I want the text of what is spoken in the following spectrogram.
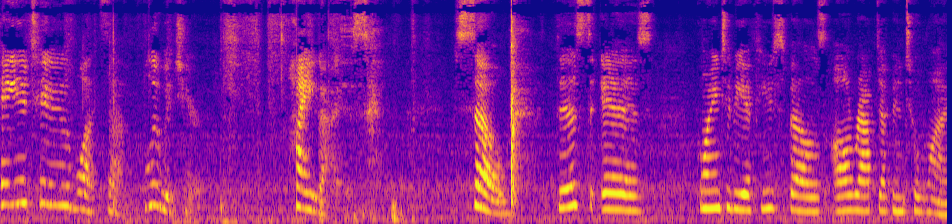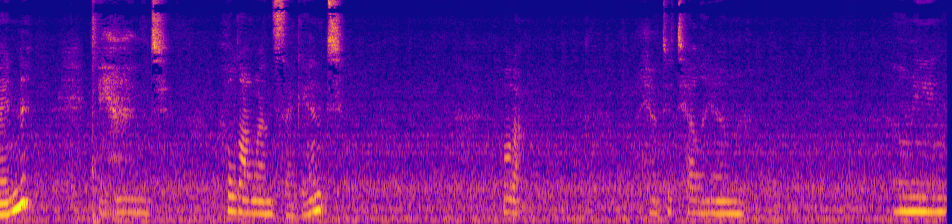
Hey YouTube, what's up? Blue Witch here. Hi you guys. So, this is going to be a few spells all wrapped up into one. And, hold on one second. Hold on. I have to tell him. Filming.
